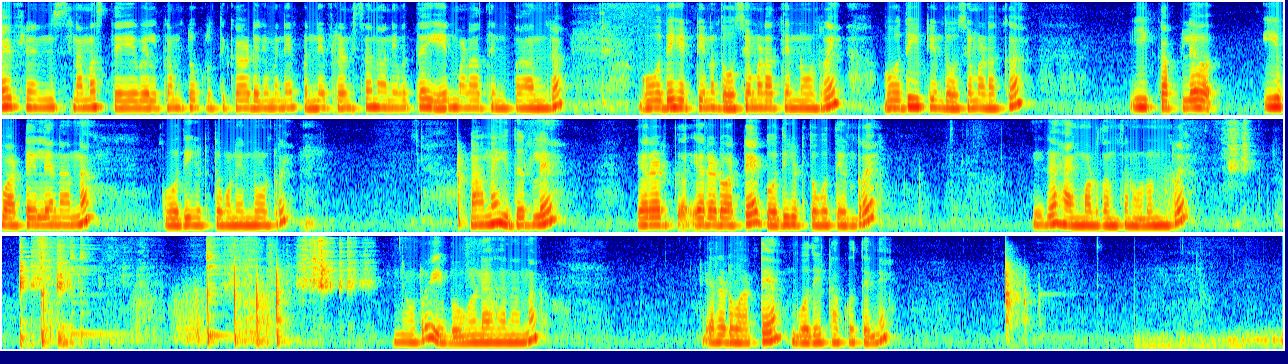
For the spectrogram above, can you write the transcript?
Hi friends, ನಮಸ್ತೆ. Welcome to Kritika ಅಡುಗೆ ಮನೆ. ಬನ್ನಿ ಫ್ರೆಂಡ್ಸ, ನಾನಿವತ್ತು ಏನು ಮಾಡತ್ತೀನಪ್ಪ ಅಂದ್ರೆ, ಗೋಧಿ ಹಿಟ್ಟಿನ ದೋಸೆ ಮಾಡತ್ತೀನಿ ನೋಡ್ರಿ. ಗೋಧಿ ಹಿಟ್ಟಿನ ದೋಸೆ ಮಾಡೋಕೆ ಈ ಕಪ್ಲೆ, ಈ ವಾಟೆಯಲ್ಲೇ ನಾನು ಗೋಧಿ ಹಿಟ್ಟು ತೊಗೊಂಡೇನಿ ನೋಡ್ರಿ. ನಾನು ಇದರಲ್ಲೇ ಎರಡು ಕ, ಎರಡು ವಾಟೆ ಗೋಧಿ ಹಿಟ್ಟು ತೊಗೋತೀನಿ ರೀ ಈಗ ಹ್ಯಾಂಗೆ ಮಾಡೋದಂತ ನೋಡೋಣ ರೀ ನೋಡ್ರಿ ಈ ಬೋಗಣ್ಯಾಗ ನಾನು ಎರಡು ವಾಟೆ ಗೋಧಿ ಹಿಟ್ಟು ಹಾಕೋತೀನಿ.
